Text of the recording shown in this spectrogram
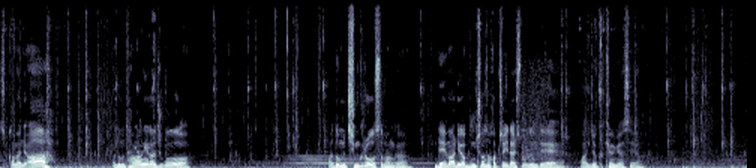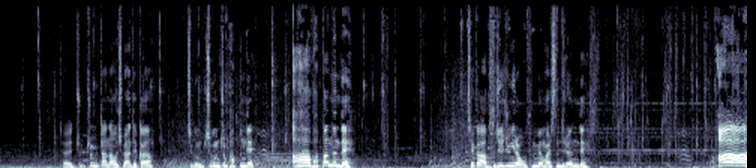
잠깐만요. 아, 아 너무 당황해가지고 아 너무 징그러웠어 방금 네 마리가 뭉쳐서 갑자기 날 쏘는데 완전 극혐이었어요 자, 좀, 좀 이따 나오시면 안 될까요? 지금, 지금 좀 바쁜데. 아, 바빴는데. 제가 부재 중이라고 분명 말씀드렸는데. 아, 아!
